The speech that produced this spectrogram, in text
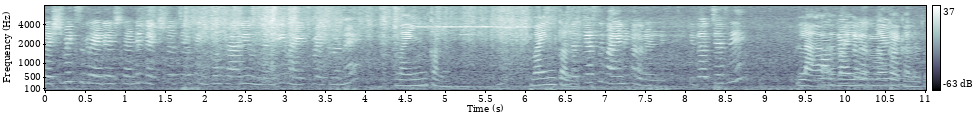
ఫ్రెష్ మిక్స్ గ్రేడేషన్ అండి. నెక్స్ట్ వచ్చేసి ఇంకో శారీ ఉందండి లైట్ వెయిట్లోనే. Wine colour. Wine colour. వచ్చేసి వైన్ కలర్ అండి. ఇది వచ్చేసి వంకాయ. కలర్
